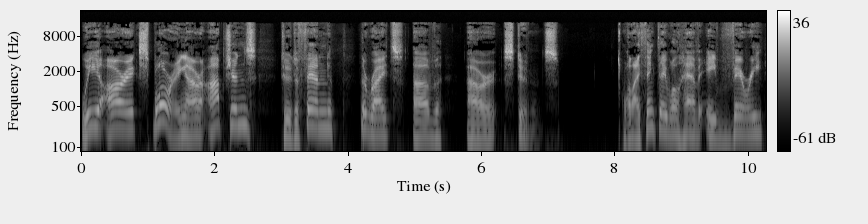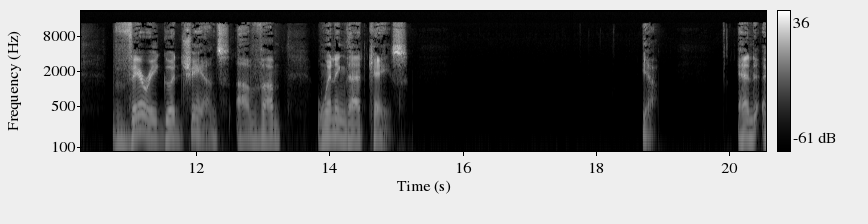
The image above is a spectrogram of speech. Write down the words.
We are exploring our options to defend the rights of our students. Well, I think they will have a very very good chance of um, winning that case. Yeah. And uh,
